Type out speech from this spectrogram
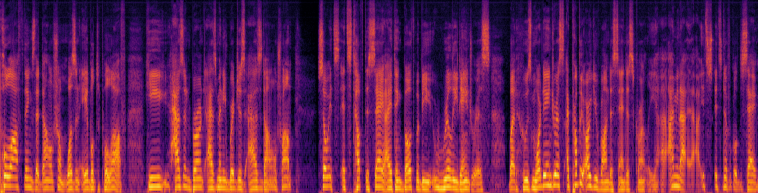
pull off things that Donald Trump wasn't able to pull off. He hasn't burned as many bridges as Donald Trump. So it's it's tough to say. I think both would be really dangerous. But who's more dangerous? I'd probably argue Ron DeSantis currently. I, I mean, I, it's it's difficult to say.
